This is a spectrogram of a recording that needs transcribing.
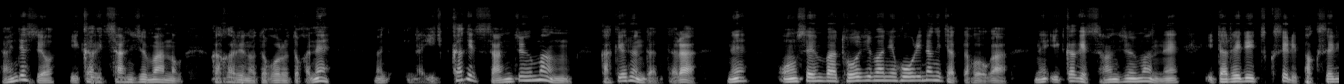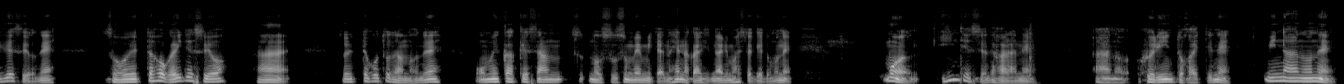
大変ですよ。1ヶ月30万のかかるようなところとかね。1ヶ月30万かけるんだったら、ね、温泉場、湯治場に放り投げちゃった方が、ね、1ヶ月30万ね、至れり尽くせりパクセリですよね。そういった方がいいですよ。はい。そういったことなので、おめかけさんのすすめみたいな変な感じになりましたけどもね、もういいんですよ。だからね、あの、不倫とか言ってね、みんなあのね、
